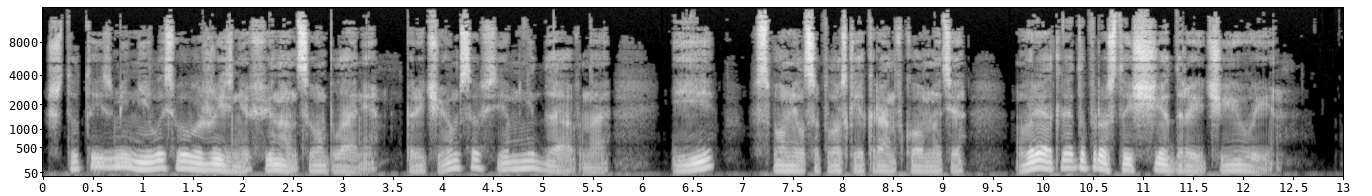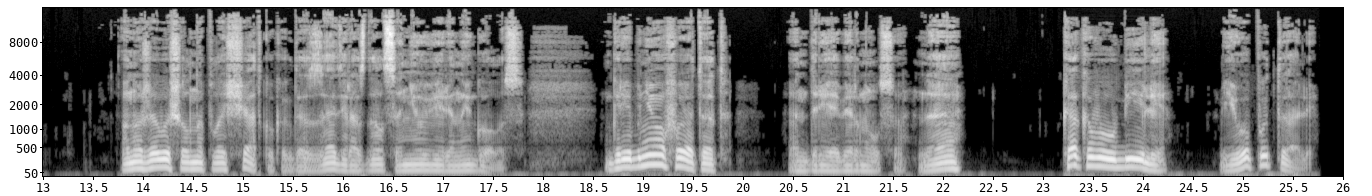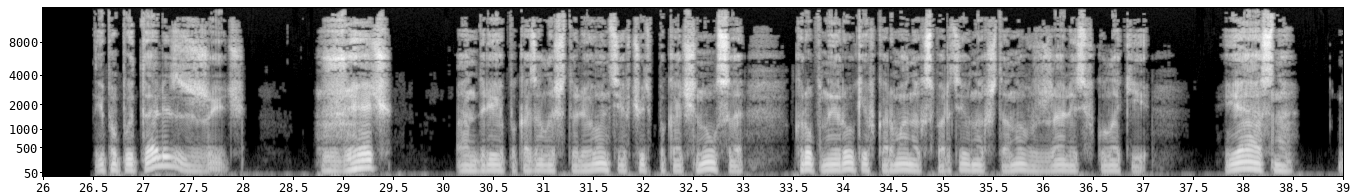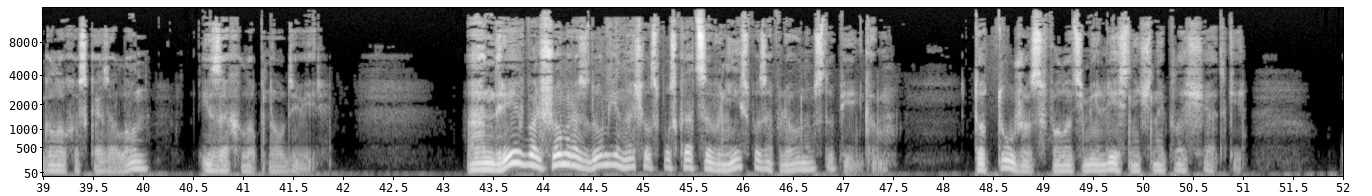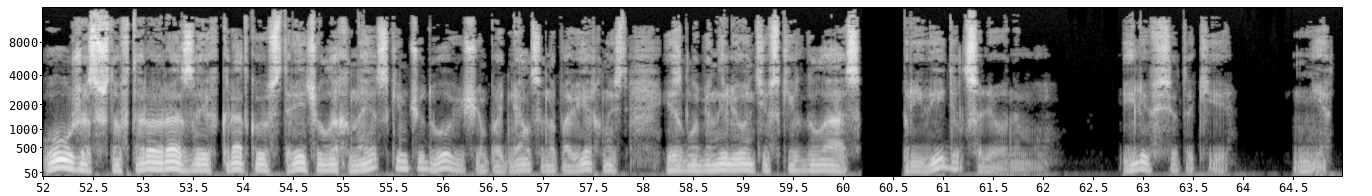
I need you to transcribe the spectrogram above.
Что-то изменилось в его жизни в финансовом плане, причем совсем недавно. И, — вспомнился плоский экран в комнате, — вряд ли это просто щедрые чаевые. Он уже вышел на площадку, когда сзади раздался неуверенный голос. «Гребнев этот...» Андрей обернулся. «Да?» «Как его убили?» «Его пытали. И попытались сжечь». «Сжечь?» Андрею показалось, что Леонтьев чуть покачнулся, крупные руки в карманах спортивных штанов сжались в кулаки. «Ясно», — глухо сказал он и захлопнул дверь. А Андрей в большом раздумье начал спускаться вниз по заплеванным ступенькам. Тот ужас в полутьме лестничной площадки. Ужас, что второй раз за их краткую встречу лохнесским чудовищем поднялся на поверхность из глубины леонтьевских глаз. Привиделся ли он ему? Или все-таки нет?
